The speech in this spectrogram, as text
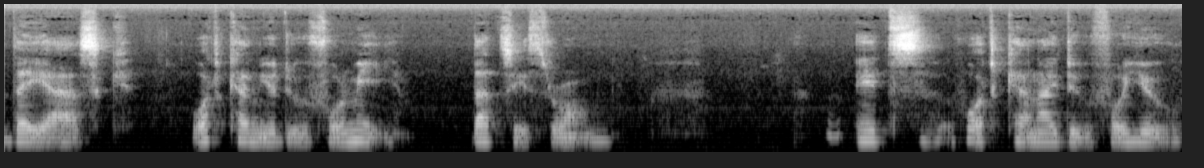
they ask, What can you do for me? That is wrong. It's what can I do for you?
